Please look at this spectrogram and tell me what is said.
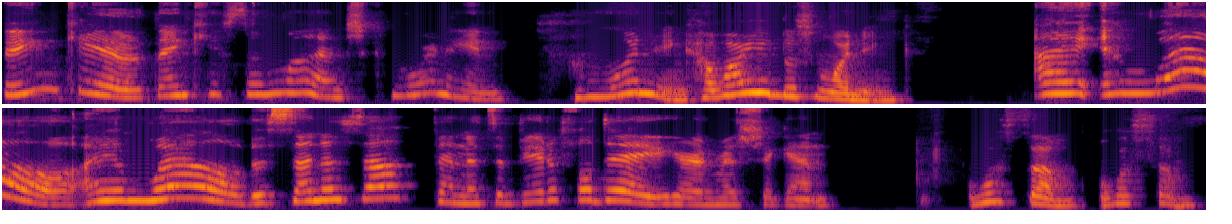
Thank you. Thank you so much. Good morning. Good morning. How are you this morning? I am well. I am well. The sun is up and it's a beautiful day here in Michigan. Awesome. Awesome.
